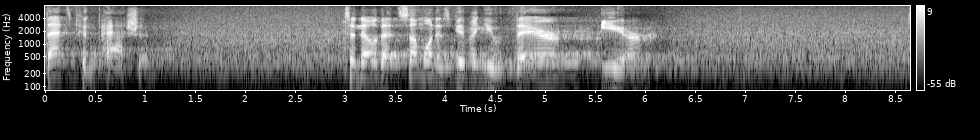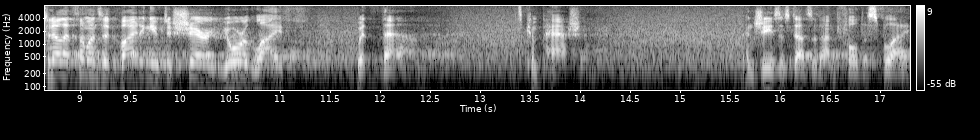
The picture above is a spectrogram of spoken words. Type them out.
That's compassion to know that someone is giving you their ear. To know that someone's inviting you to share your life with them. It's compassion. And Jesus does it on full display.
